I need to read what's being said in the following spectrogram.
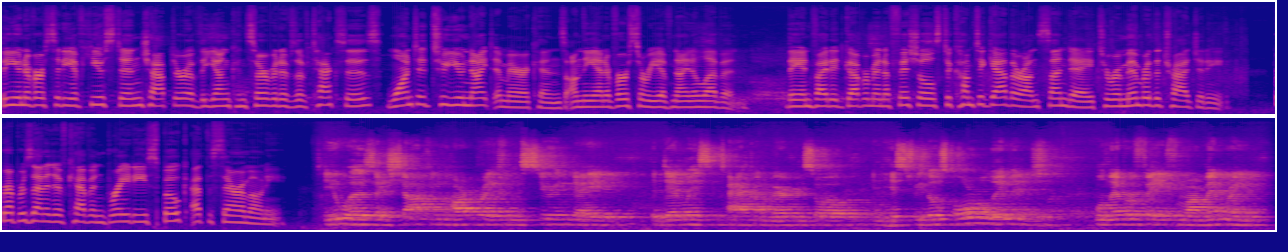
The University of Houston chapter of the Young Conservatives of Texas wanted to unite Americans on the anniversary of 9 11. They invited government officials to come together on Sunday to remember the tragedy. Representative Kevin Brady spoke at the ceremony. It was a shocking, heartbreaking, searing day, the deadliest attack on American soil in history. Those horrible images will never fade from our memory.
